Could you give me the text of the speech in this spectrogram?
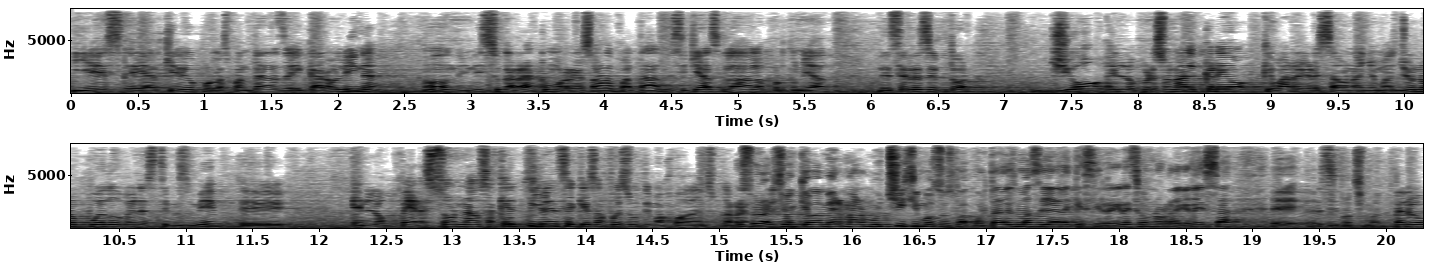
y es eh, adquirido por las panteras de Carolina, donde inicia su carrera como regresador de patadas. Ni siquiera se le daba la oportunidad de ser receptor. Yo, en lo personal, creo que va a regresar un año más. Yo no puedo ver a Steve Smith eh, en lo personal, o sea, que él piense que esa fue su última jugada en su carrera. Es una lesión que va a mermar muchísimo sus facultades, más allá de que si regresa o no regresa eh, el próximo año. Pero,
